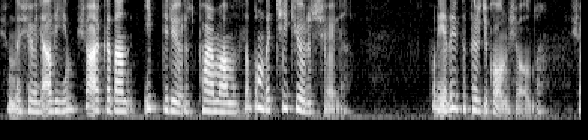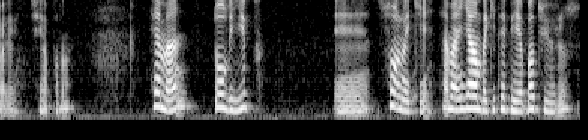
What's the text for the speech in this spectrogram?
şunu da şöyle alayım. Şu arkadan ittiriyoruz parmağımızla. Bunu da çekiyoruz şöyle. Buraya da bir pıtırcık olmuş oldu şöyle şey yapalım hemen dolayıp e, sonraki hemen yandaki tepeye batıyoruz.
